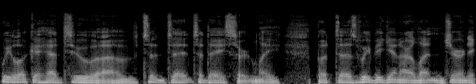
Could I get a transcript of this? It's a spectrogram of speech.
we look ahead to, uh, to, to, today, certainly, but as we begin our Lenten journey,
